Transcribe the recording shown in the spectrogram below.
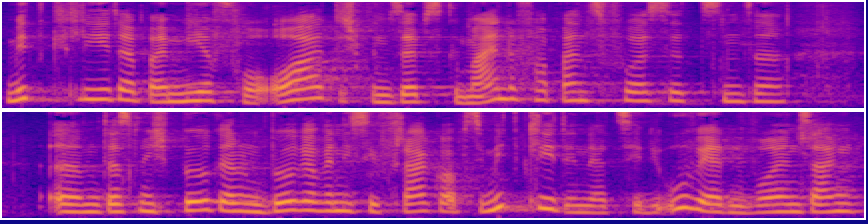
Mitglieder bei mir vor Ort, ich bin selbst Gemeindeverbandsvorsitzende, ähm, dass mich Bürgerinnen und Bürger, wenn ich sie frage, ob sie Mitglied in der CDU werden wollen, sagen,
